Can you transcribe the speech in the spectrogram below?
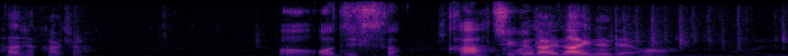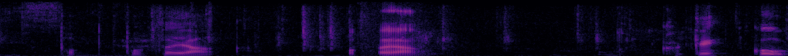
사제 가자. 어 어디 있어? 가 지금? 어, 나, 나 있는데. 어. 법, 법사 양 없다 양. 갈게. 고.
